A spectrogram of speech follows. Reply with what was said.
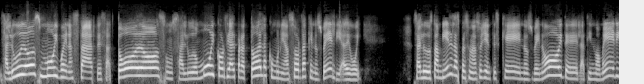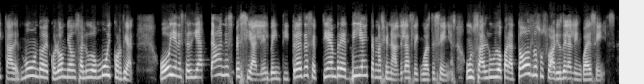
Saludos, muy buenas tardes a todos. Un saludo muy cordial para toda la comunidad sorda que nos ve el día de hoy. Saludos también a las personas oyentes que nos ven hoy de Latinoamérica, del mundo, de Colombia. Un saludo muy cordial. Hoy en este día tan especial, el 23 de septiembre, Día Internacional de las Lenguas de Señas. Un saludo para todos los usuarios de la lengua de señas.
